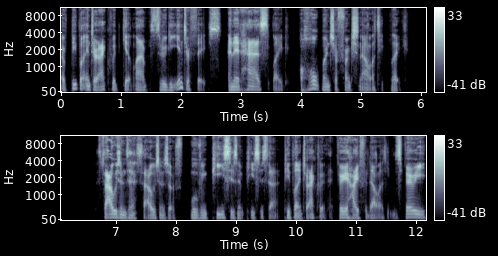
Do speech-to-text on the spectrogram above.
or people interact with GitLab through the interface and it has like a whole bunch of functionality, like thousands and thousands of moving pieces and pieces that people interact with. Very high fidelity. It's very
